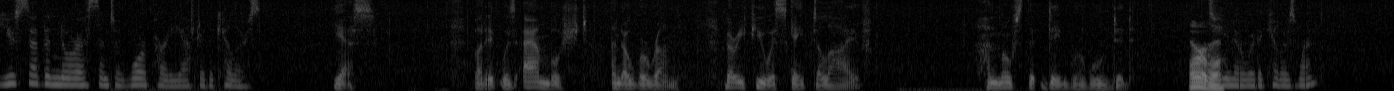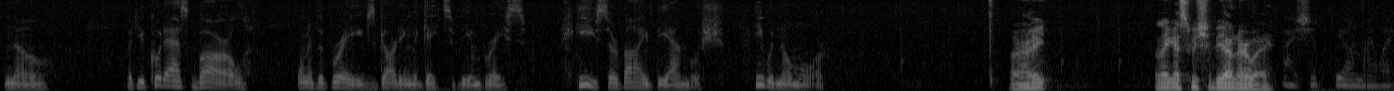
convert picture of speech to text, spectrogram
You said the Nora sent a war party after the killers. Yes, but it was ambushed and overrun. Very few escaped alive, and most that did were wounded. Horrible. Do you know where the killers went? No, but you could ask Varl, one of the braves guarding the gates of the Embrace. He survived the ambush. He would know more. All right. Then I guess we should be on our way. I should be on my way.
